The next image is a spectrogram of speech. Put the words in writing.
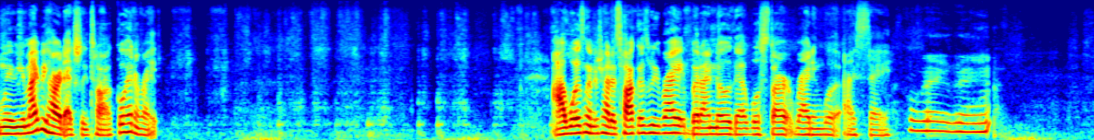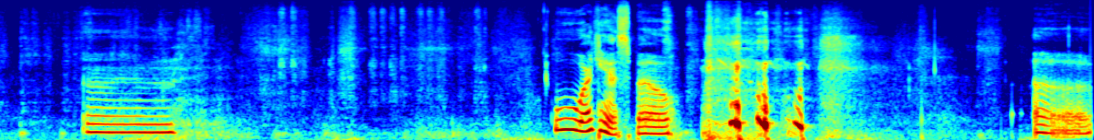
maybe it might be hard to actually talk. Go ahead and write. I was going to try to talk as we write, but I know that we'll start writing what I say. Right, right. Um. Ooh, I can't spell. uh.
